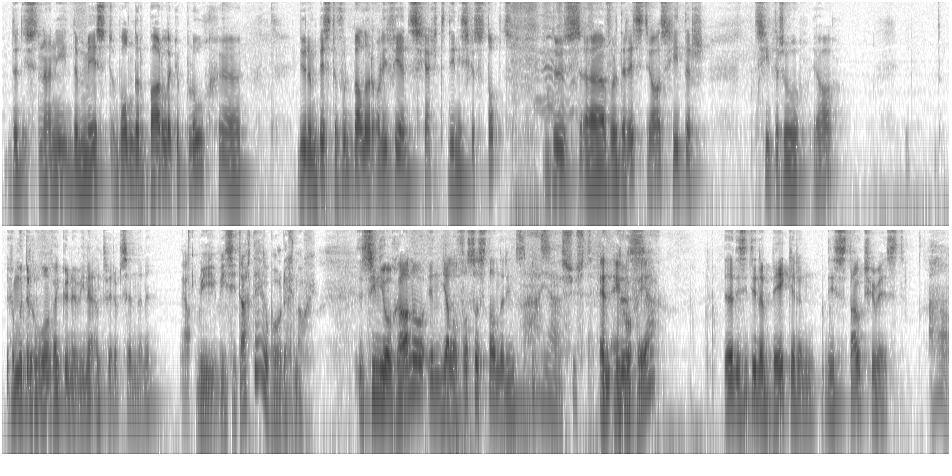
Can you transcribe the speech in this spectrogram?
dit is nou niet de meest wonderbaarlijke ploeg. Eh die hun beste voetballer, Olivier de Schacht, die is gestopt. Dus voor de rest, ja, schiet er, schiet er zo... Ja, je moet er gewoon van kunnen winnen, Antwerp zenden. Hè. Wie, wie zit daar tegenwoordig nog? Gano en Jelle Vossen staan er in de spits. Ah ja, juist. En, en Dus- Govea? Ja, die zit in een beker en die is stout geweest. Ah,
